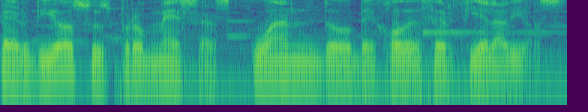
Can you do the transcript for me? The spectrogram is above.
perdió sus promesas cuando dejó de ser fiel a Dios.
